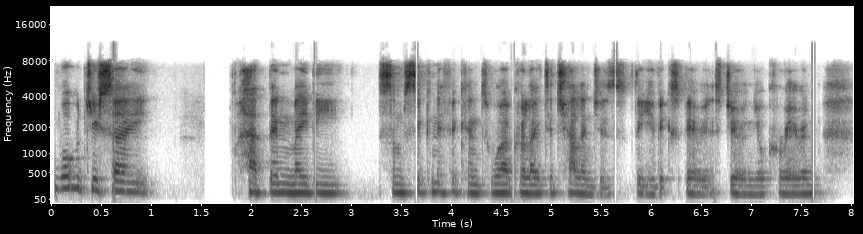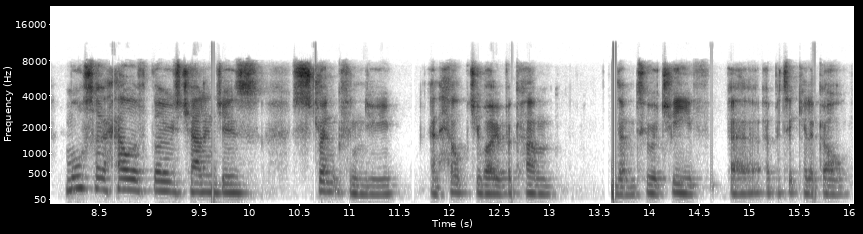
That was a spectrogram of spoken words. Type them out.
what would you say have been maybe some significant work-related challenges that you've experienced during your career and more so how have those challenges strengthened you and helped you overcome them to achieve uh, a particular goal?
